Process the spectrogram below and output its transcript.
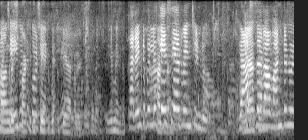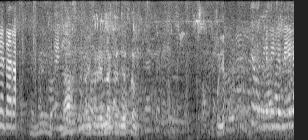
కాంగ్రెస్ పార్టీకి చేతి గుర్తుకేయాలి ఏమైంది? కరెంటు బిల్లు కేసీఆర్ పెంచిండు. గ్యాస్ ధర వంట నూనె ధర. ఇప్పుడు వీళ్ళు వేల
